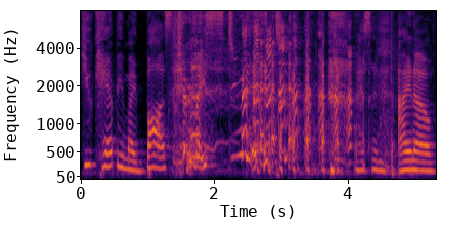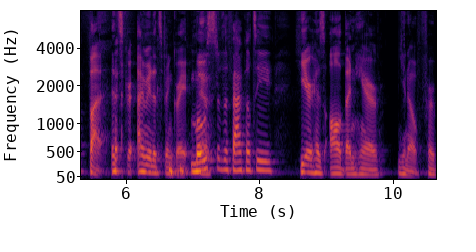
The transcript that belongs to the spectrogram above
you can't be my boss. You're my student. I said, I know, but it's great. I mean, it's been great. Most of the faculty here has all been here, you know, for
